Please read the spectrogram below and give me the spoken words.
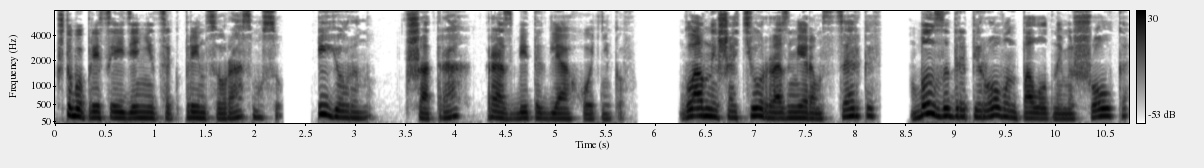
чтобы присоединиться к принцу Расмусу и Йорану в шатрах, разбитых для охотников. Главный шатер размером с церковь был задрапирован полотнами шелка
